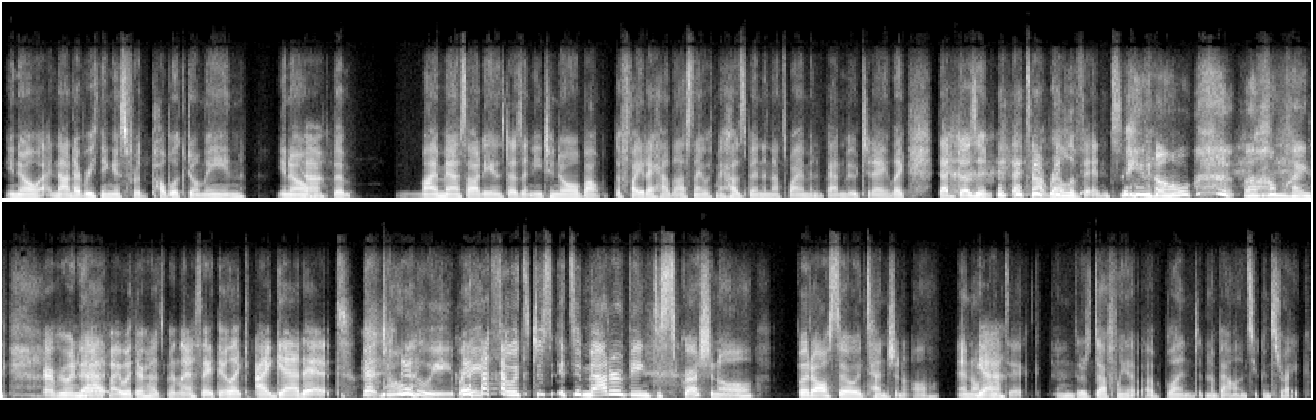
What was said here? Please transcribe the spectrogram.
You know, not everything is for the public domain. You know, yeah. the my mass audience doesn't need to know about the fight I had last night with my husband and that's why I'm in a bad mood today. Like that doesn't that's not relevant, you know? Um like for everyone that, who had a fight with their husband last night, they're like, I get it. Yeah, totally. Right. so it's just it's a matter of being discretional, but also intentional and authentic. Yeah. And there's definitely a, a blend and a balance you can strike.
